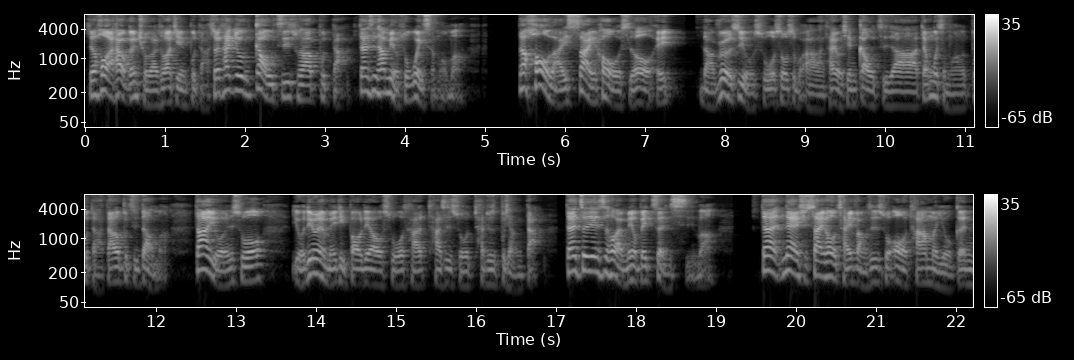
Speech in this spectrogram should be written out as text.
所以后来他有跟球团说他今天不打，所以他就告知说他不打，但是他没有说为什么嘛。那后来赛后的时候，哎、LeVert 是有说说什么啊？他有先告知啊，但为什么不打？大家都不知道嘛。当然有人说，有另外媒体爆料说他他是说他就是不想打，但这件事后来没有被证实嘛。但 Nash 赛后采访是说，哦，他们有跟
